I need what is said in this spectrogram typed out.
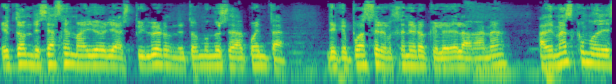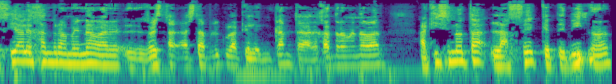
es donde se hace mayor ya Spielberg, donde todo el mundo se da cuenta de que puede hacer el género que le dé la gana. Además, como decía Alejandro Amenábar, a esta película que le encanta a Alejandro Amenábar, aquí se nota la fe que tenía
